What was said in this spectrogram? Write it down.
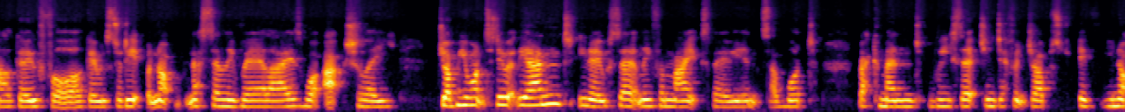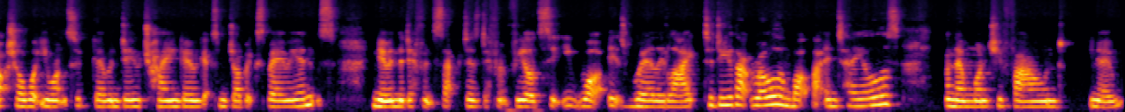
I'll go for. I'll go and study it, but not necessarily realise what actually job you want to do at the end. You know, certainly from my experience, I would recommend researching different jobs if you're not sure what you want to go and do try and go and get some job experience you know in the different sectors different fields see what it's really like to do that role and what that entails and then once you've found you know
